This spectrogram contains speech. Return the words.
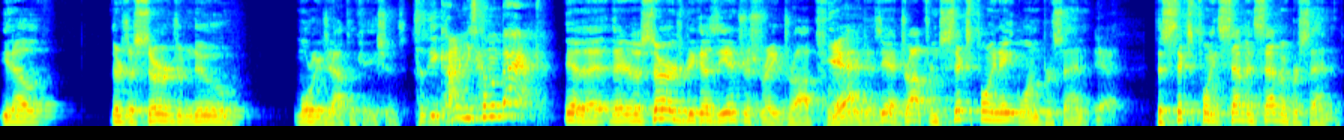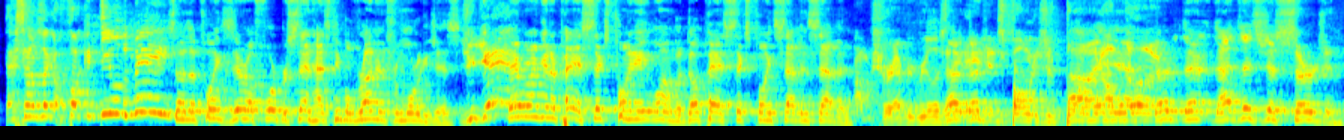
You know, there's a surge of new mortgage applications. So the economy's coming back. Yeah, the, there's a surge because the interest rate dropped for Yeah? mortgages. Yeah, it dropped from six point eight one percent Yeah. To six point seven seven percent. That sounds like a fucking deal to me. So the 0.04 percent has people running for mortgages. Yeah. They weren't going to pay a six point eight one, but they'll pay a six point seven seven. I'm sure every real estate they're- agent's phone is just Oh, blowing off yeah, the hook. they're, they're, that, that's just surging.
